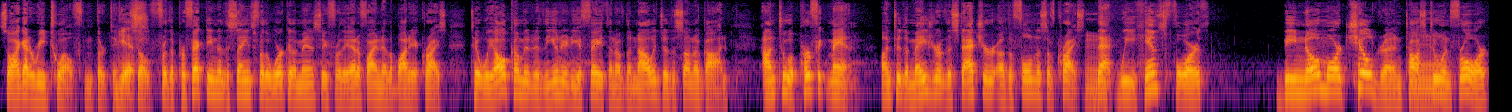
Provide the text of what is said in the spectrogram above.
So I got to read 12 and 13. Yes. So for the perfecting of the saints, for the work of the ministry, for the edifying of the body of Christ, till we all come into the unity of faith and of the knowledge of the Son of God, unto a perfect man, unto the measure of the stature of the fullness of Christ, mm. that we henceforth be no more children tossed mm. to and fro,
